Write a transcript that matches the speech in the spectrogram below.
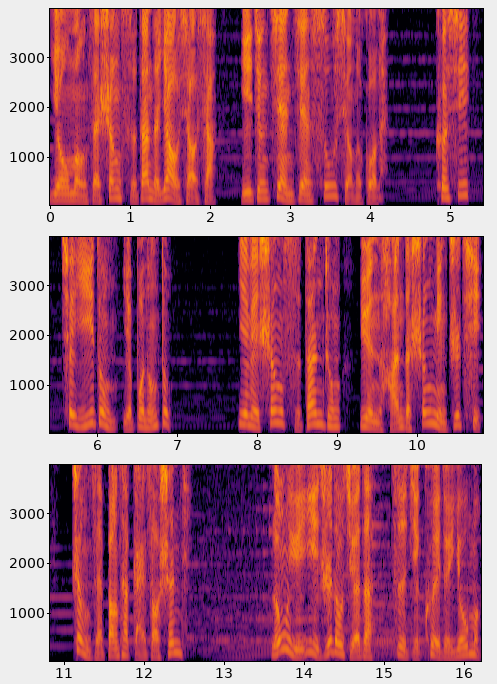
幽梦在生死丹的药效下，已经渐渐苏醒了过来，可惜却一动也不能动，因为生死丹中蕴含的生命之气。正在帮他改造身体。龙宇一直都觉得自己愧对幽梦，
